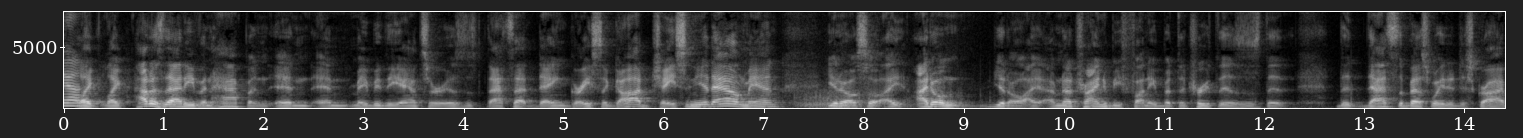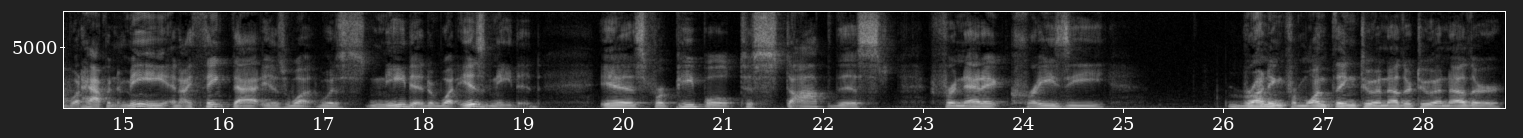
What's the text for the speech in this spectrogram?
yeah. Like like how does that even happen? And and maybe the answer is that's that dang grace of God chasing you down, man. You know, so I I don't you know, I, I'm not trying to be funny, but the truth is is that that that's the best way to describe what happened to me. And I think that is what was needed and what is needed is for people to stop this frenetic, crazy running from one thing to another to another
